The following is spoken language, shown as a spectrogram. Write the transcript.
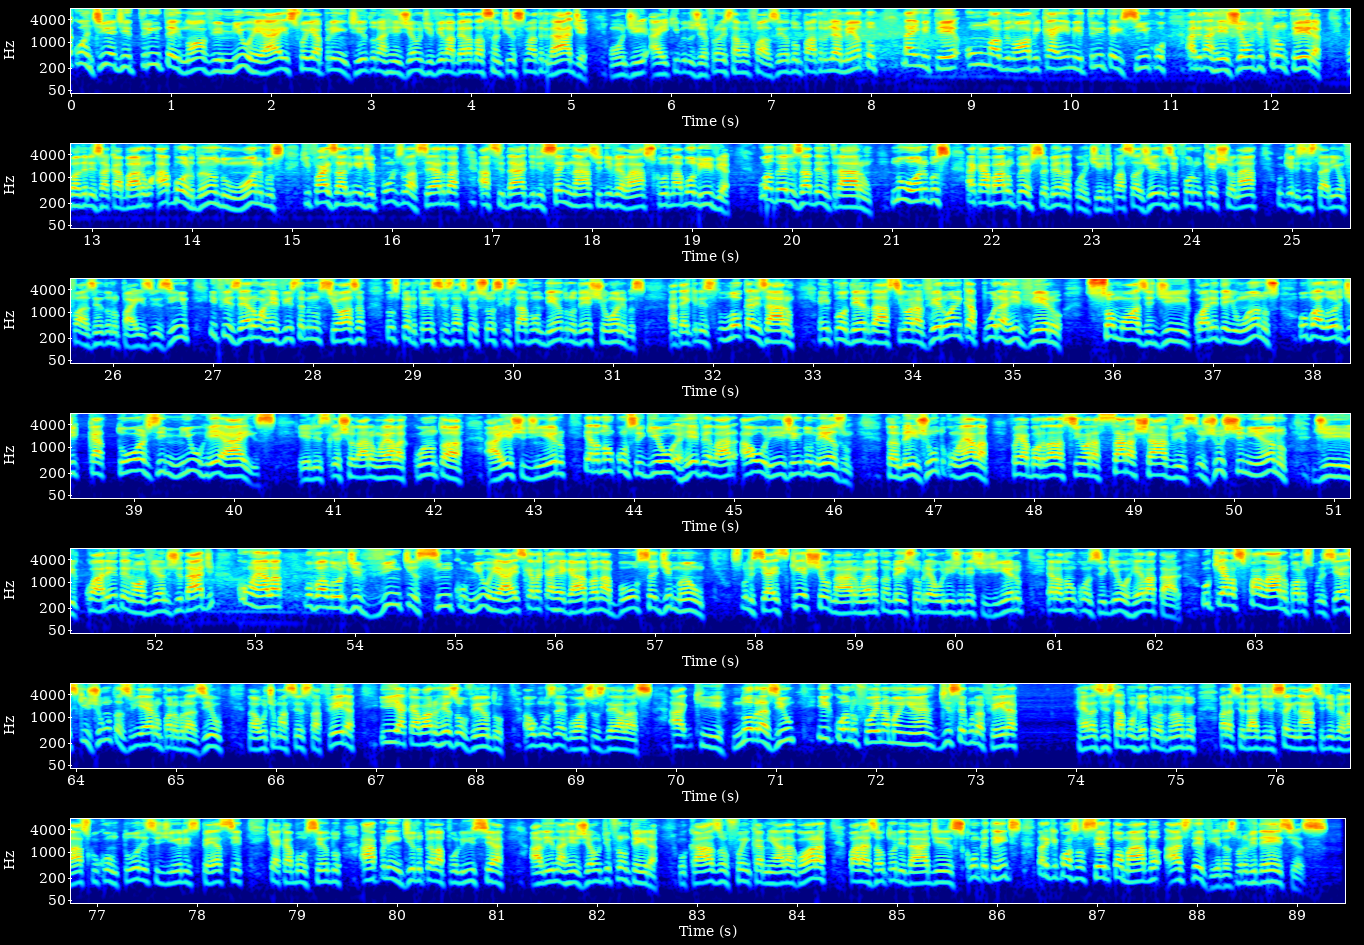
A quantia de 39 mil reais foi apreendido na região de Vila Bela da Santíssima Trindade, onde a equipe do Gefrão estava fazendo um patrulhamento na MT 199 KM 35, ali na região de fronteira, quando eles acabaram abordando um ônibus que faz a linha de Pontes Lacerda à cidade de San Inácio de Velasco, na Bolívia. Quando eles adentraram no ônibus, acabaram percebendo a quantia de passageiros e foram questionar o que eles estariam fazendo no país vizinho e fizeram uma revista minuciosa nos pertences das pessoas pessoas que estavam dentro deste ônibus, até que eles localizaram em poder da senhora Verônica Pura Ribeiro Somose, de 41 anos, o valor de 14 mil reais. Eles questionaram ela quanto a, a este dinheiro e ela não conseguiu revelar a origem do mesmo. Também junto com ela foi abordada a senhora Sara Chaves Justiniano, de 49 anos de idade, com ela o valor de 25 mil reais que ela carregava na bolsa de mão. Os policiais questionaram ela também sobre a origem deste dinheiro, ela não conseguiu relatar. O que elas falaram para os policiais que juntas vieram para o Brasil na última sexta-feira e acabaram resolvendo alguns negócios delas aqui no Brasil e quando foi na manhã de segunda-feira, elas estavam retornando para a cidade de São Inácio de Velasco com todo esse dinheiro em espécie que acabou sendo apreendido pela polícia ali na região de fronteira. O caso foi encaminhado agora para as autoridades competentes para que possam ser tomadas as devidas providências.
